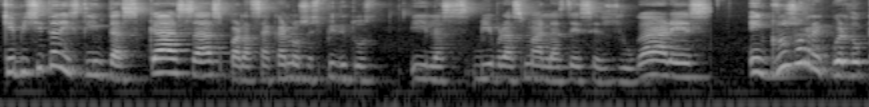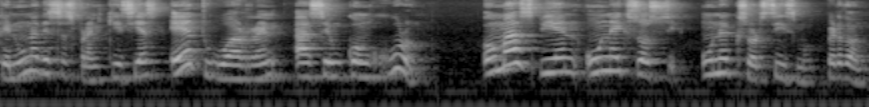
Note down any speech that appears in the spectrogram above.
que visita distintas casas para sacar los espíritus y las vibras malas de esos lugares. Incluso recuerdo que en una de esas franquicias Ed Warren hace un conjuro, o más bien un, exorci- un exorcismo, perdón.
